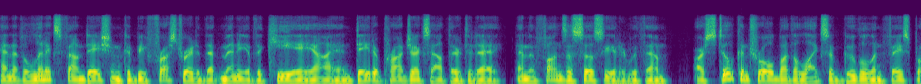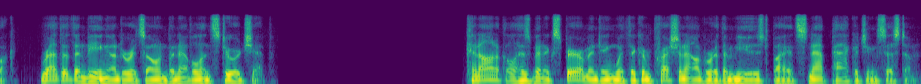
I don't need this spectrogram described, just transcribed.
and that the Linux Foundation could be frustrated that many of the key AI and data projects out there today, and the funds associated with them, are still controlled by the likes of Google and Facebook, rather than being under its own benevolent stewardship. Canonical has been experimenting with the compression algorithm used by its Snap packaging system.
